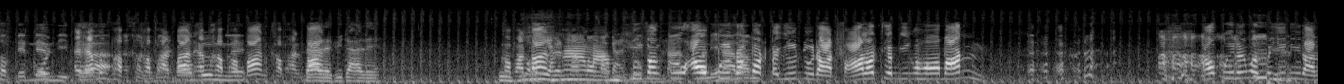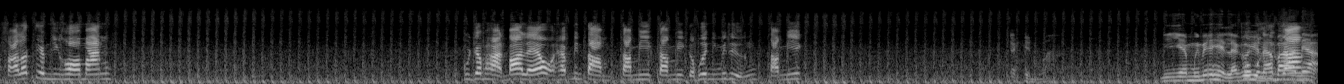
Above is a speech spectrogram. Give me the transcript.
ศพเด่นเด่นไอ้แฮปมึงขับขับผ่านบ้านแฮปขับผ่านบ้านขับผ่านได้บ้าน เลยพี่ได้เลยขับผ่านบ้านมีห้าลำ มึงฟังกูเอาปืนทั้งหมดไปยืนอยู่ดาดฟ้าแล้วเตรียมยิงฮอมัน เอาปืนทั้งหมดไปยืนอยู่ดาดฟ้าแล้วเตรียมยิงฮอมันกูจะผ่านบ้านแล้วแฮปบินต่ำตามมีกตามมีกกับเพื่อนยิงไม่ถึงตามมีกจะเห็นวะนี่ไงมึงได้เห็นแล้วก็อยู่หน้าบ้านเนี่ย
